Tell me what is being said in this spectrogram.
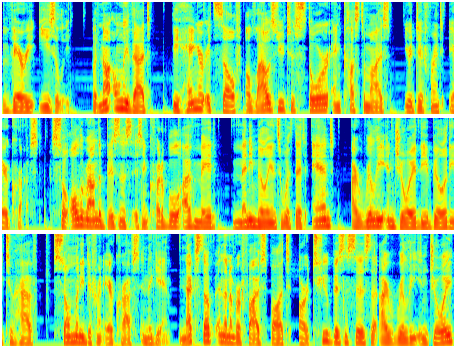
very easily. But not only that, the hangar itself allows you to store and customize your different aircrafts. So all around the business is incredible. I've made many millions with it and I really enjoy the ability to have so many different aircrafts in the game. Next up in the number 5 spot are two businesses that I really enjoy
